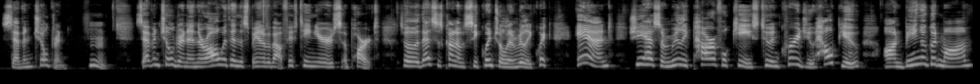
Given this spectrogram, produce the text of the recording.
seven children. Hmm. Seven children, and they're all within the span of about 15 years apart. So this is kind of sequential and really quick. And she has some really powerful keys to encourage you, help you on being a good mom,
